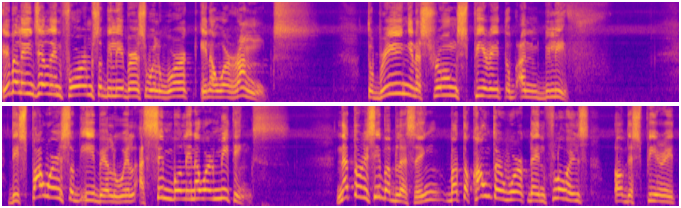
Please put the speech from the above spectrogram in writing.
Evil angel in forms of believers will work in our ranks to bring in a strong spirit of unbelief. These powers of evil will assemble in our meetings, not to receive a blessing, but to counterwork the influence of the Spirit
